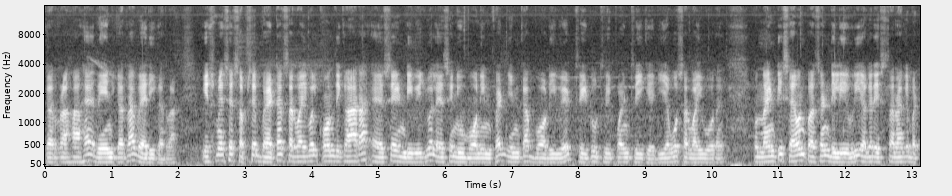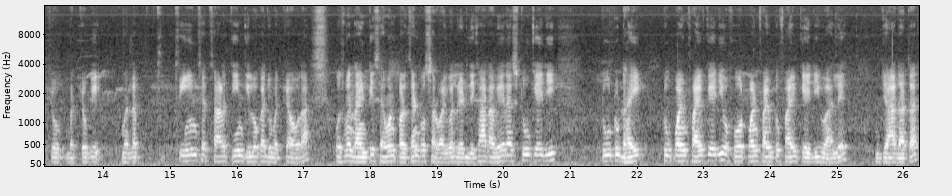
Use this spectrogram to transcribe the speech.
कर रहा है रेंज कर रहा वेरी कर रहा। इसमें से सबसे बेटर सर्वाइवल कौन दिखा रहा? है ऐसे इंडिविजुअल ऐसे न्यू बॉर्न इन्फेक्ट जिनका body weight three two three point three K G है, वो सर्वाइव हो रहे हैं। तो नाइन्टी सेवन परसेंट डिलीवरी अगर इस तरह के बच्चों बच्चों की मतलब तीन से साढ़े तीन किलो का जो बच्चा हो रहा, उसमें नाइन्टी सेवन परसेंट वो सर्वाइवल रेट दिखा रहा। Whereas two K G two two ढाई two point five K G और four point five two five K G वाले ज़्यादातर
